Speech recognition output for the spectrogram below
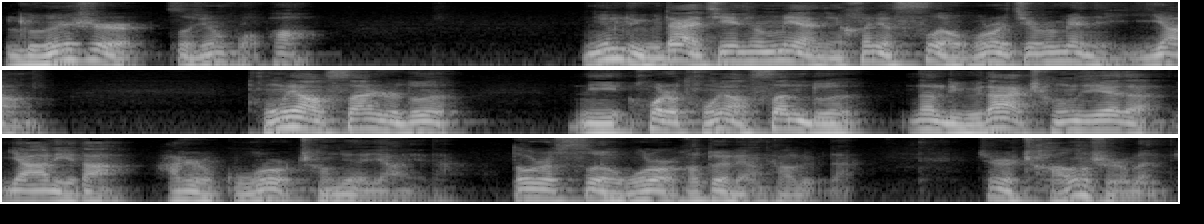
轮式自行火炮。你履带接触面积和你四个轱辘接触面积一样，同样三十吨，你或者同样三吨，那履带承接的压力大还是轱辘承接的压力大？都是四个轱辘和对两条履带，这是常识问题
